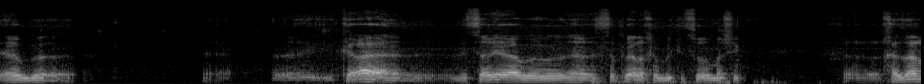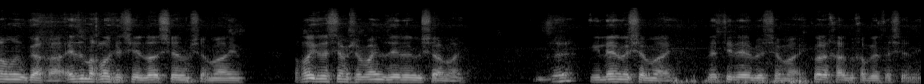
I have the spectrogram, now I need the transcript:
ערב גול- קרה, לצערי הרב, אני אספר לכם בקיצור מה חז"ל אומרים ככה, איזה מחלוקת שלא לשם שמיים? מחלוקת לשם שמיים זה הלל ושמיים. זה? הלל ושמיים, בית הלל ושמיים, כל אחד מכבד את השני.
